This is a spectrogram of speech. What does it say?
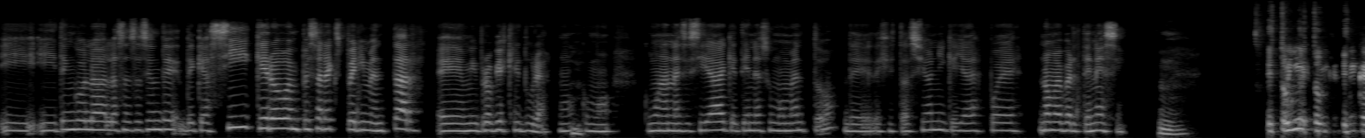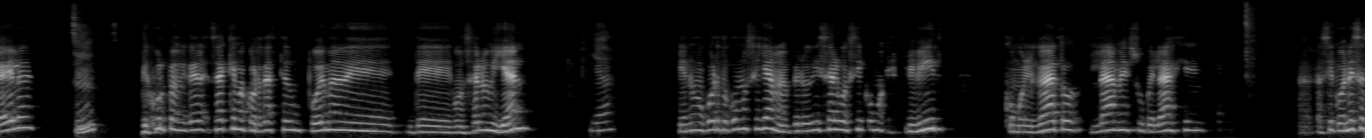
y, y tengo la, la sensación de, de que así quiero empezar a experimentar eh, mi propia escritura, ¿no? mm, Como, como una necesidad que tiene su momento de, de gestación y que ya después no me pertenece. mm. Esto, Oye, esto, Mica- es- Micaela, ¿Mm? ¿sí? disculpa, Micaela, ¿sabes que me acordaste de un poema de, de Gonzalo Millán? ¿Ya? Que no me acuerdo cómo se llama, pero dice algo así como escribir como el gato lame su pelaje, a- así con esa,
